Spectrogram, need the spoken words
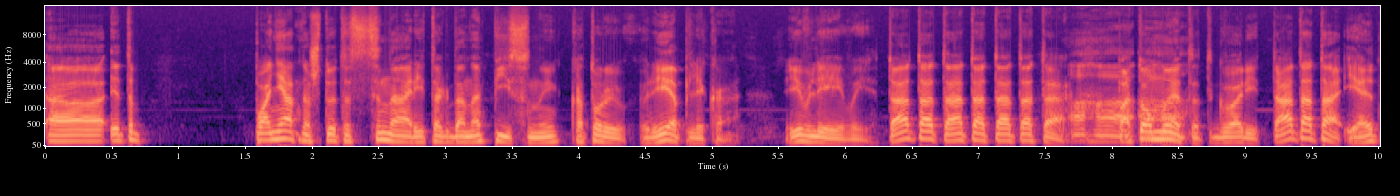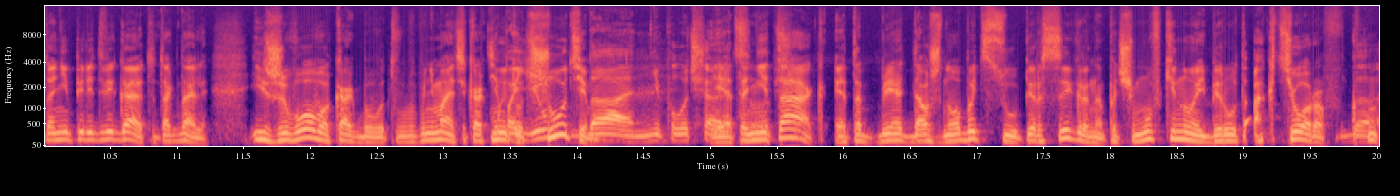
э, это понятно, что это сценарий тогда написанный, который реплика Ивлеевой. Та-та-та-та-та-та-та. Ага, Потом ага. этот говорит та-та-та. И это они передвигают и так далее. И живого, как бы, вот вы понимаете, как мы Типа тут ю- шутим. Да, не получается. это не вообще. так. Это, блядь, должно быть супер сыграно. Почему в кино и берут актеров? Да.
